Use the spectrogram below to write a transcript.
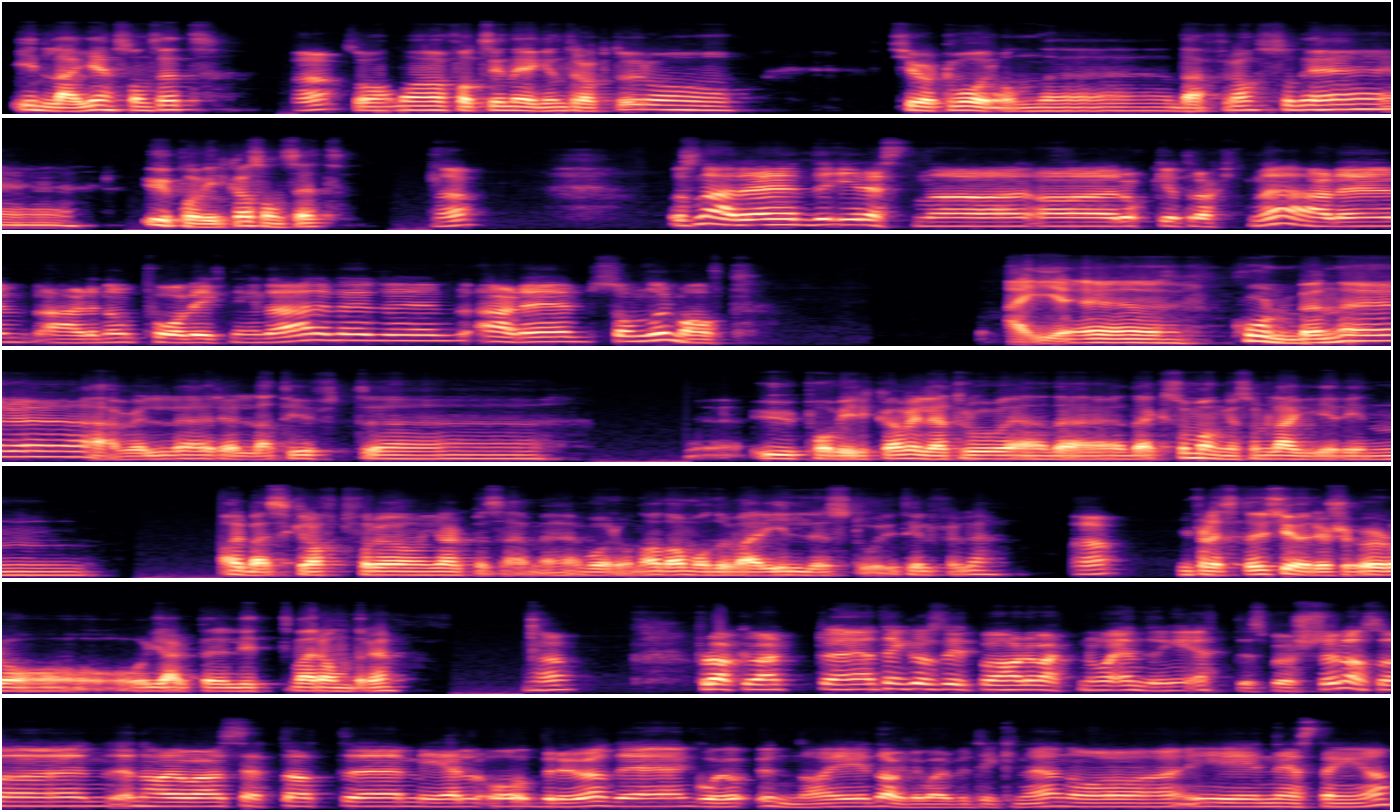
innleie, sånn sett. Ja. Så han har fått sin egen traktor og kjørt våronna eh, derfra. Så det upåvirka sånn sett. Ja. Åssen er det i resten av, av rocketraktene? Er det, er det noen påvirkning der, eller eh, er det som normalt? Nei, eh, kornbønder eh, er vel relativt eh, upåvirka, vil jeg tro. Det, det er ikke så mange som leier inn arbeidskraft for å hjelpe seg med våronna. Da må du være ille stor i tilfelle. Ja. De fleste kjører sjøl og, og hjelper litt hverandre. Ja. For det har ikke vært, eh, jeg tenker også litt på, Har det vært noe endring i etterspørsel? Altså, En har jo sett at eh, mel og brød det går jo unna i dagligvarebutikkene nå i nedstenginga.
